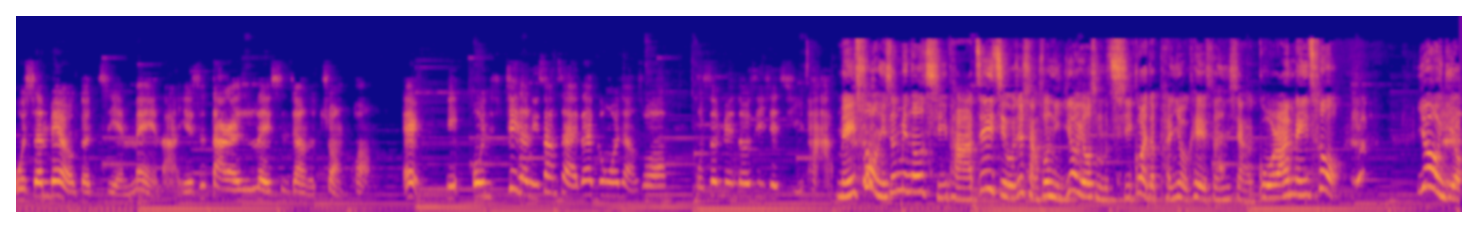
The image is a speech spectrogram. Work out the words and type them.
我身边有个姐妹啦，也是大概是类似这样的状况。哎、欸，你我记得你上次还在跟我讲说，我身边都是一些奇葩。没错，你身边都是奇葩。这一集我就想说，你又有什么奇怪的朋友可以分享？果然没错，又有。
